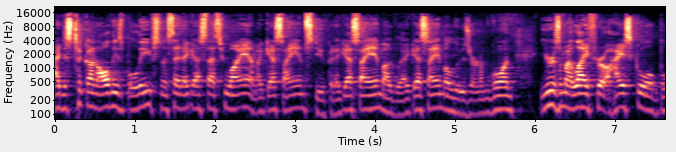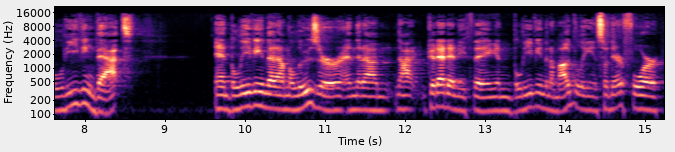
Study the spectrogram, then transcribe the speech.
I just took on all these beliefs and I said, I guess that's who I am. I guess I am stupid. I guess I am ugly. I guess I am a loser. And I'm going years of my life throughout high school believing that and believing that I'm a loser and that I'm not good at anything and believing that I'm ugly. And so therefore,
